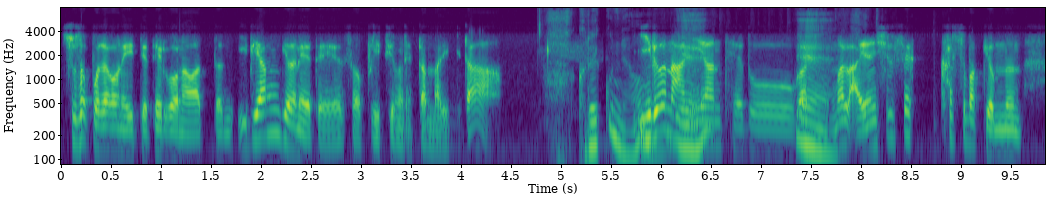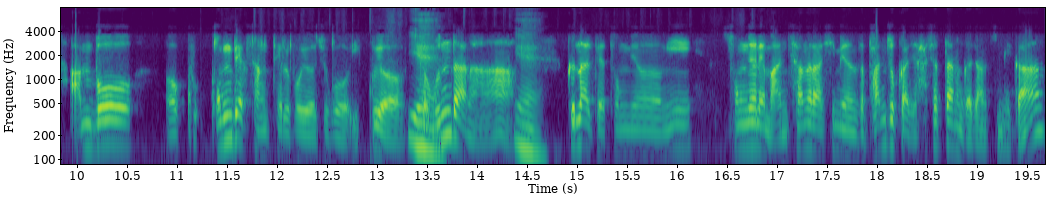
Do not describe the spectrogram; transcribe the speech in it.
수석 보좌관 회의 때 데리고 나왔던 입양견에 대해서 브리핑을 했단 말입니다. 아, 그랬군요. 이런 예. 아니한 태도가 예. 정말 아연 실색할 수밖에 없는 안보 어, 구- 공백 상태를 보여주고 있고요. 예. 더군다나 예. 그날 대통령이 송년회 만찬을 하시면서 반주까지 하셨다는 거지 않습니까?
